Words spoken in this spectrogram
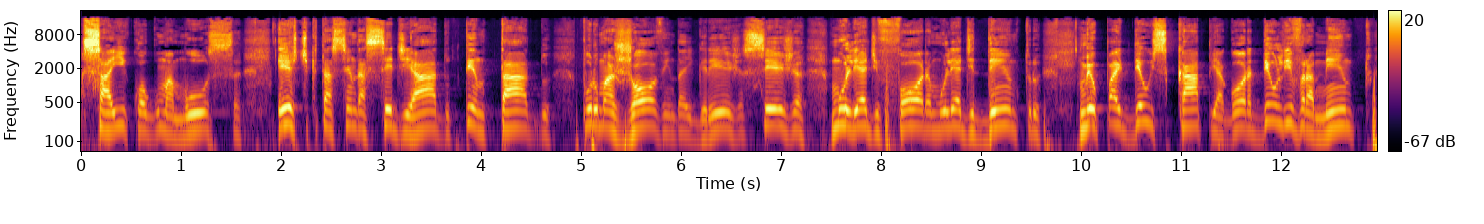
sair com alguma moça, este que está sendo assediado, tentado por uma jovem da igreja, seja mulher de fora, mulher de dentro. Meu Pai, deu escape agora, deu livramento,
